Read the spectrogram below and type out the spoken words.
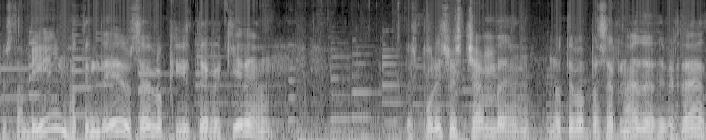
pues también atender, o sea, lo que te requiera. Pues por eso es chamba, no te va a pasar nada, de verdad.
